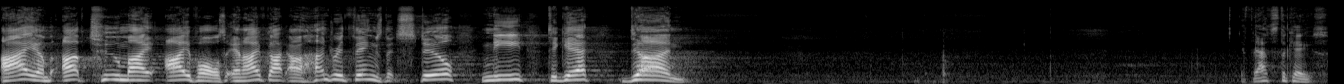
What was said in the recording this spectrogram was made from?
I am up to my eyeballs and I've got a hundred things that still need to get done. If that's the case,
